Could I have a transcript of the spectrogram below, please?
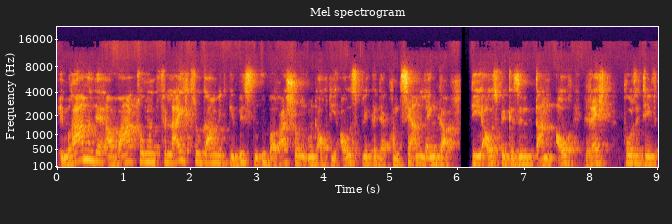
im Rahmen der Erwartungen, vielleicht sogar mit gewissen Überraschungen und auch die Ausblicke der Konzernlenker. Die Ausblicke sind dann auch recht positiv,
